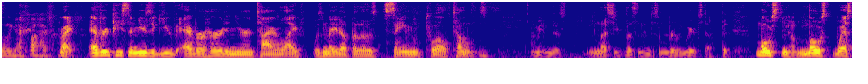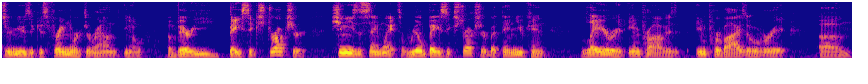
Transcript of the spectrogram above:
only got five. right, every piece of music you've ever heard in your entire life was made up of those same 12 tones. I mean, unless you're listening to some really weird stuff, but most, you know, most western music is frameworked around, you know, a very basic structure. Xingyi's the same way. It's a real basic structure, but then you can layer it, improvise, improvise over it, um,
